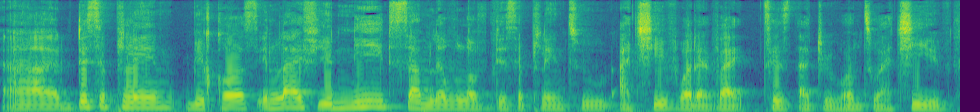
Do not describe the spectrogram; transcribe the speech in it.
Uh, discipline because in life you need some level of discipline to achieve whatever it is that you want to achieve.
